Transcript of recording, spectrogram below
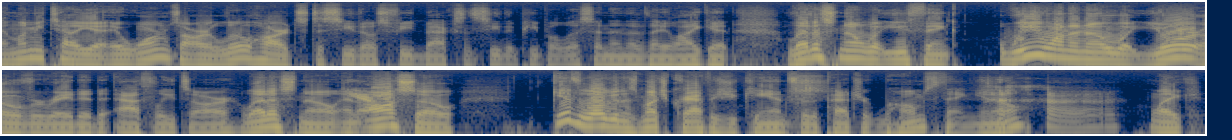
And let me tell you, it warms our little hearts to see those feedbacks and see that people listen and that they like it. Let us know what you think. We want to know what your overrated athletes are. Let us know. And Yeah. also, give Logan as much crap as you can for the Patrick Mahomes thing, you know? like,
